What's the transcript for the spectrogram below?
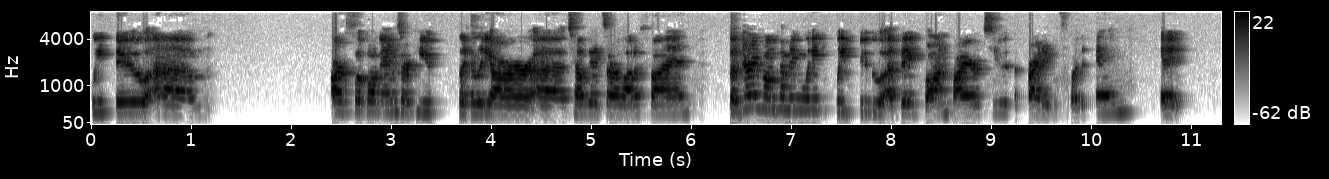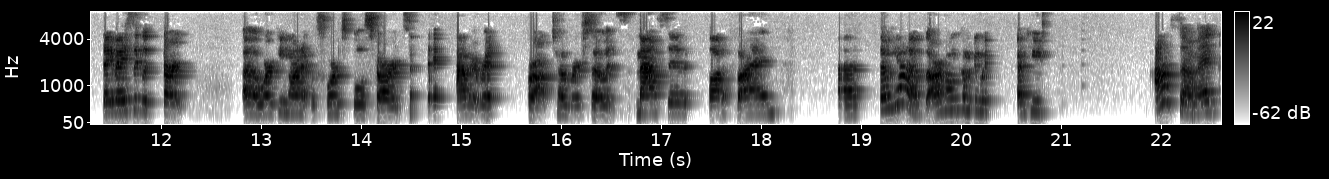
We do um, our football games are huge. Clearly, our uh, tailgates are a lot of fun. So during homecoming week, we do a big bonfire too. The Friday before the game, it they basically start uh, working on it before school starts, and they have it ready for October. So it's massive, a lot of fun. Uh, so yeah, our homecoming was a huge. Awesome and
